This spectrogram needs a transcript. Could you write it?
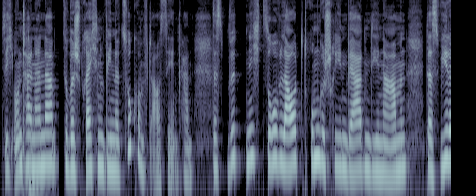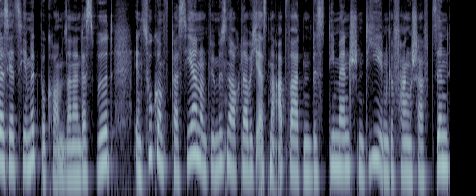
sich untereinander zu besprechen, wie eine Zukunft aussehen kann. Das wird nicht so laut rumgeschrien werden, die Namen, dass wir das jetzt hier mitbekommen, sondern das wird in Zukunft passieren und wir müssen auch, glaube ich, erstmal abwarten, bis die Menschen, die in Gefangenschaft sind,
